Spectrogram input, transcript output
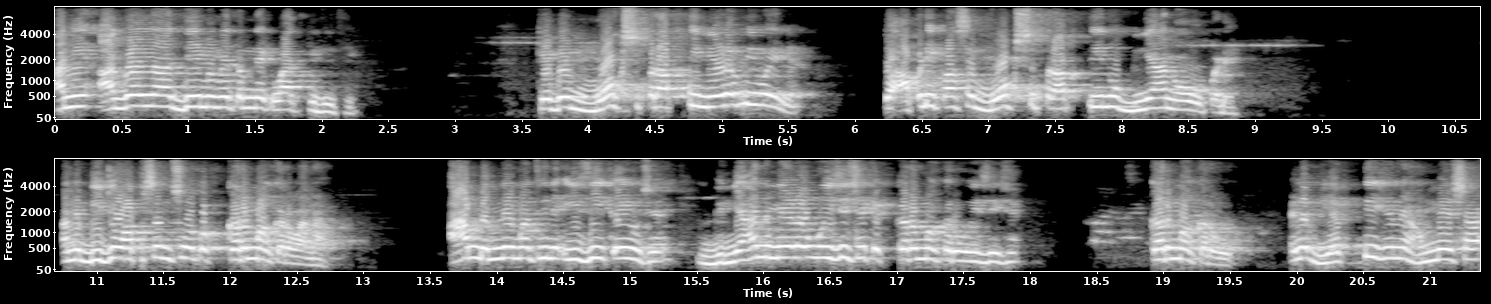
આની આગળના અધ્યાયમાં મેં તમને એક વાત કીધી હતી કે ભાઈ મોક્ષ પ્રાપ્તિ મેળવવી હોય ને, તો આપણી પાસે મોક્ષ પ્રાપ્તિનું જ્ઞાન હોવું પડે. અને બીજો ઓપ્શન શું હતો? કર્મ કરવાના. આ બંનેમાંથી ને ઈઝી કયું છે? જ્ઞાન મેળવવું ઈઝી છે કે કર્મ કરવું ઈઝી છે? કર્મ કરવું. એટલે વ્યક્તિ છે ને હંમેશા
